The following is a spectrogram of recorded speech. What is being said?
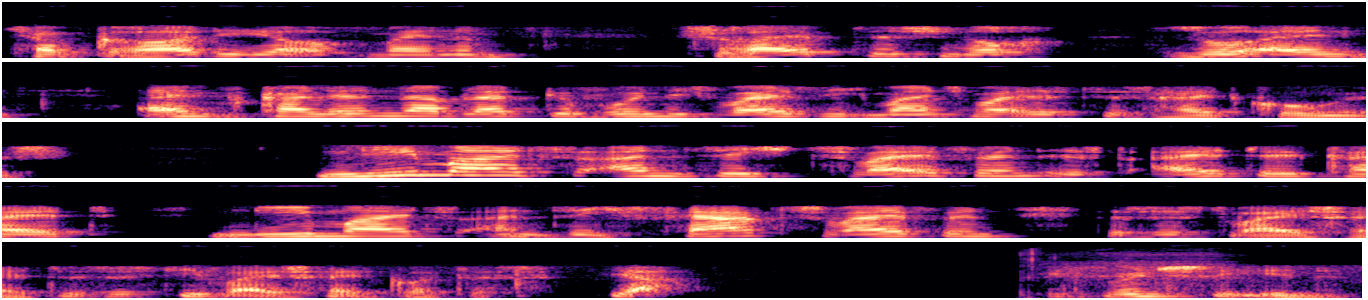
Ich habe gerade hier auf meinem Schreibtisch noch so ein, ein Kalenderblatt gefunden. Ich weiß nicht, manchmal ist es halt komisch. Niemals an sich zweifeln ist Eitelkeit, niemals an sich verzweifeln, das ist Weisheit, das ist die Weisheit Gottes. Ja, ich wünsche Ihnen.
